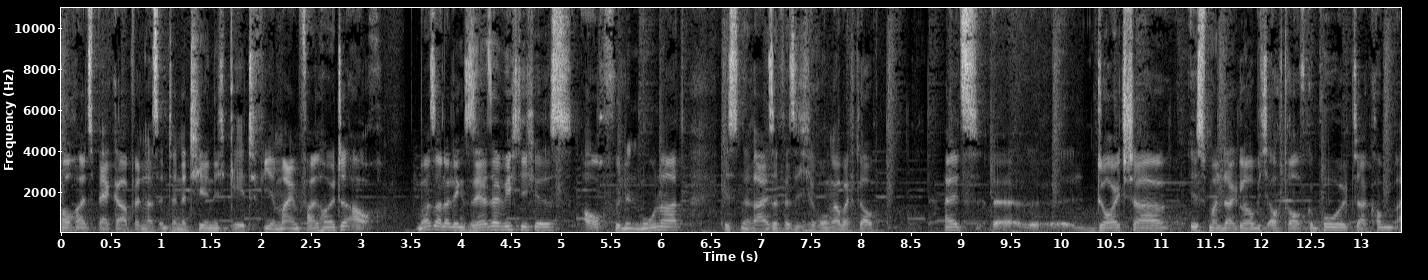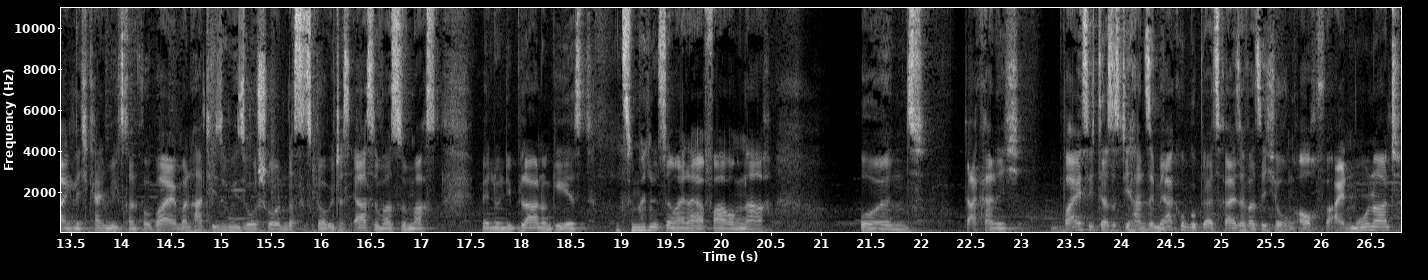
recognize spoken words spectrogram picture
Auch als Backup, wenn das Internet hier nicht geht, wie in meinem Fall heute auch. Was allerdings sehr, sehr wichtig ist, auch für den Monat, ist eine Reiseversicherung. Aber ich glaube, Als äh, Deutscher ist man da, glaube ich, auch drauf gepolt. Da kommt eigentlich kein Weg dran vorbei. Man hat die sowieso schon. Das ist, glaube ich, das Erste, was du machst, wenn du in die Planung gehst. Zumindest in meiner Erfahrung nach. Und da kann ich, weiß ich, dass es die Hanse Merkur gibt als Reiseversicherung auch für einen Monat.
